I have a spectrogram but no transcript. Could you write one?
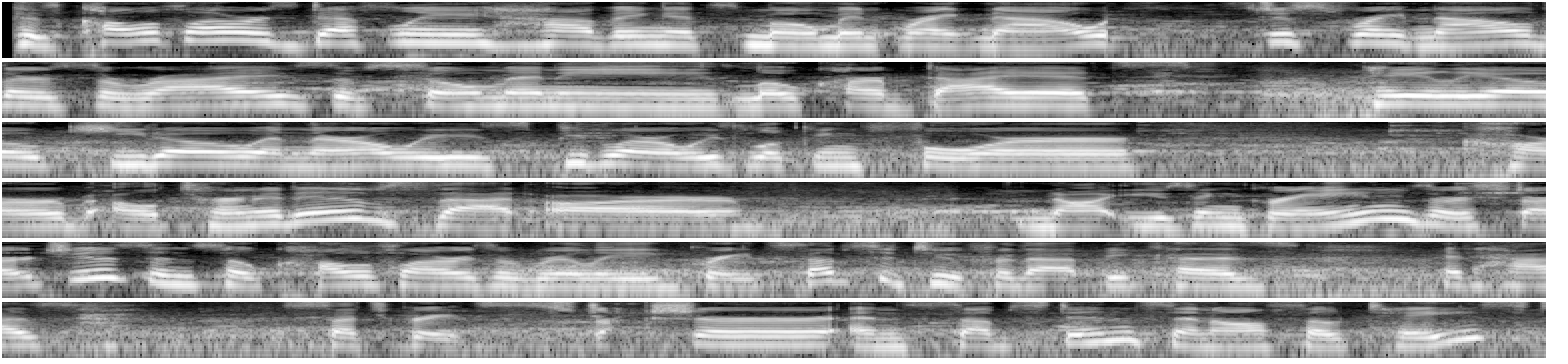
Because cauliflower is definitely having its moment right now. Just right now, there's the rise of so many low carb diets, paleo, keto, and they're always, people are always looking for carb alternatives that are not using grains or starches. And so cauliflower is a really great substitute for that because it has such great structure and substance and also taste.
